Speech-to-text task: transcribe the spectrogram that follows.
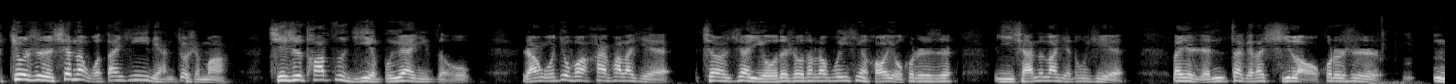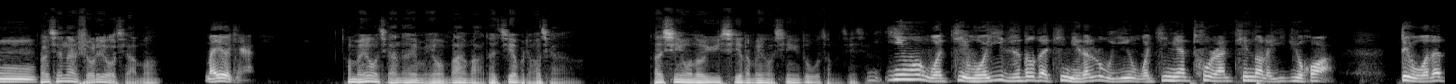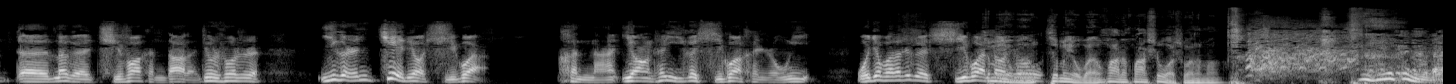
就是现在我担心一点就是什么，其实他自己也不愿意走，然后我就怕害怕那些像像有的时候他的微信好友或者是以前的那些东西，那些人在给他洗脑，或者是嗯他现在手里有钱吗？没有钱。他没有钱，他也没有办法，他借不着钱啊。他信用都逾期了，没有信誉度，怎么借钱？因为我记我一直都在听你的录音，我今天突然听到了一句话，对我的呃那个启发很大的，就是说是一个人戒掉习惯很难，养成一个习惯很容易。我就把他这个习惯这么有到时候文这么有文化的话是我说的吗？是你的，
